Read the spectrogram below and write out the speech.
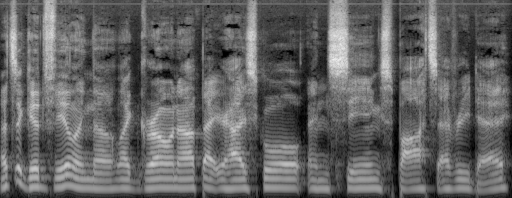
That's a good feeling though. Like growing up at your high school and seeing spots every day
